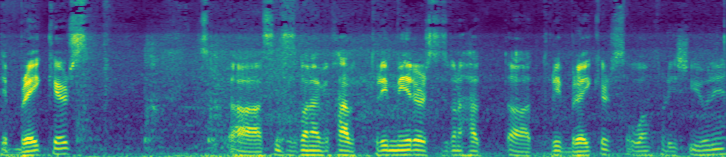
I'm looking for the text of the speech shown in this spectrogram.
the breakers. Uh, since it's gonna have three meters it's gonna have uh, three breakers one for each unit.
